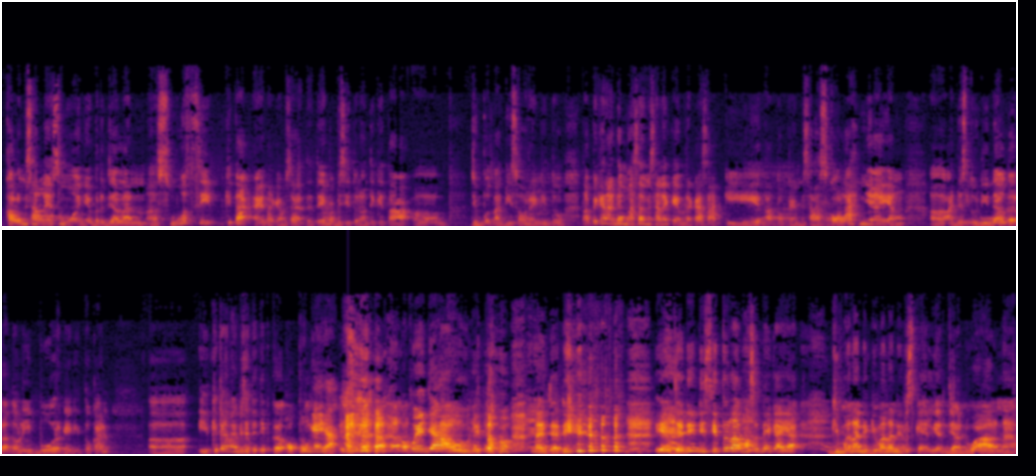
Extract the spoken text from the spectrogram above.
kalau misalnya semuanya berjalan eh, smooth sih kita enak ya misalnya teteh habis itu nanti kita em, jemput lagi sore gitu. Tapi kan ada masa misalnya kayak mereka sakit atau kayak misalnya sekolahnya yang eh, ada studi dagar atau libur kayak gitu kan. Eh, i- kita nggak bisa titip ke opungnya ya, opungnya jauh gitu. Nah jadi ya jadi di situlah maksudnya kayak gimana nih gimana nih terus kayak lihat jadwal. Nah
